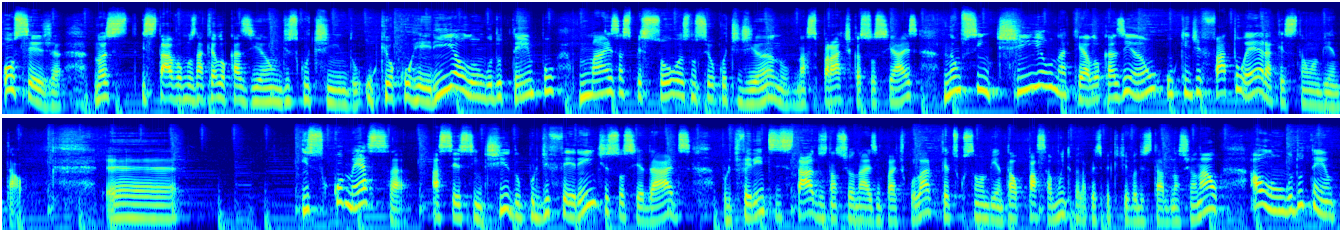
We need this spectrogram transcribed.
Ou seja, nós estávamos naquela ocasião discutindo o que ocorreria ao longo do tempo, mas as pessoas no seu cotidiano, nas práticas sociais, não sentiam naquela ocasião o que de fato era a questão ambiental. É, isso começa a ser sentido por diferentes sociedades, por diferentes estados nacionais em particular, porque a discussão ambiental passa muito pela perspectiva do Estado Nacional, ao longo do tempo.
